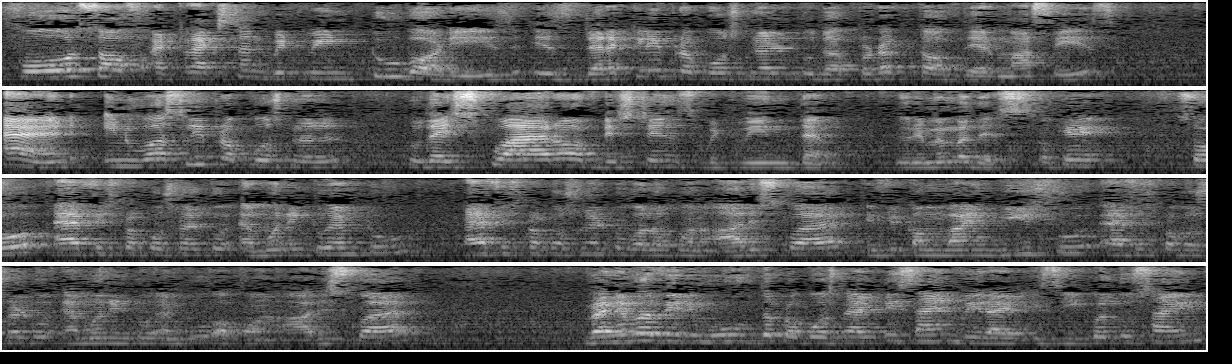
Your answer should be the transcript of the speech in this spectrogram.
force of attraction between two bodies is directly proportional to the product of their masses and inversely proportional to the square of distance between them. You remember this, okay? So F is proportional to M1 into M2, F is proportional to 1 upon R square. If we combine these two, F is proportional to M1 into M2 upon R square. Whenever we remove the proportionality sign, we write is equal to sign.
